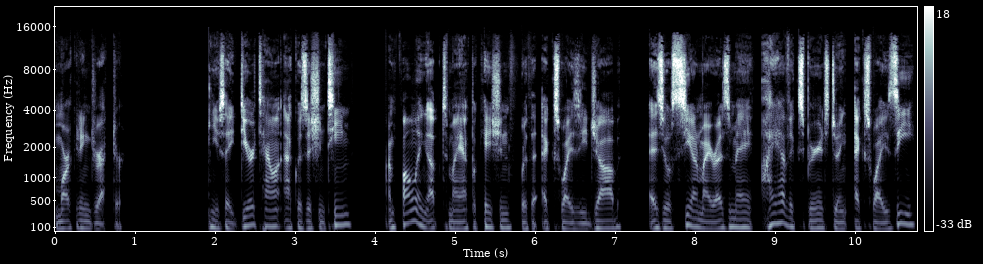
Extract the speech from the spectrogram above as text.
marketing director. And you say, Dear talent acquisition team, I'm following up to my application for the XYZ job. As you'll see on my resume, I have experience doing XYZ,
